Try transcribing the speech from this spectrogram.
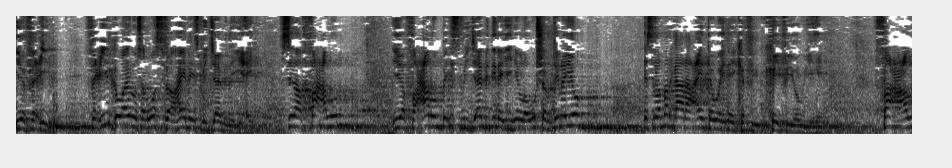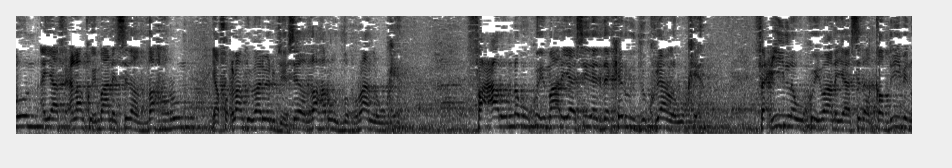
iyo faciil. Faciilka waa inuusan wasfi ahayna ismi jaamida yahay. Sida faclun iyo facalunba ismi jaamid inay yihiin loogu shardinayo isla markaana caynta waa inay kayfiyow yihiin faclun ayaa ficlaanku imaanay sida dahrun yaa fuclaanku imaanay baan ujeeda sida dahrun duhraan lagu keeno facalunna wuu ku imaanayaa sida dakarun dukraan lagu keeno faciilna wuu ku imaanayaa sida qadiibin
